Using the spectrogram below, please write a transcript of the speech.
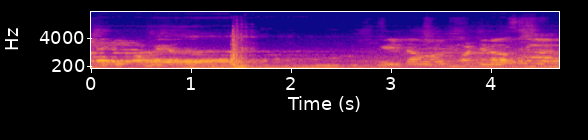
দেখেন আপনি হেডলাইটগুলো দেখেন হেডলাইট ব্ল্যাক করে অরিজিনাল দেখেন অফ হয়ে গেছে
